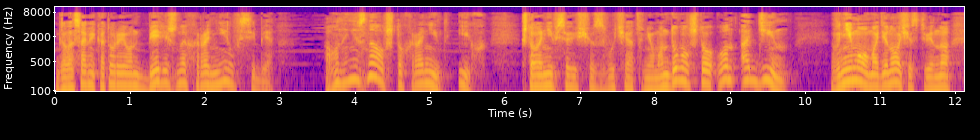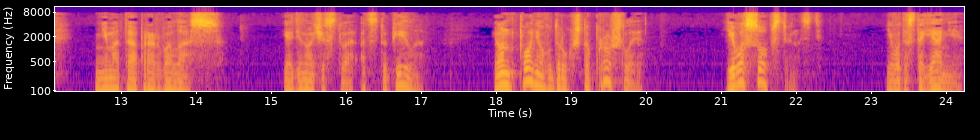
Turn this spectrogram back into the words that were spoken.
голосами, которые он бережно хранил в себе, а он и не знал, что хранит их, что они все еще звучат в нем. Он думал, что он один, в немом одиночестве, но немота прорвалась, и одиночество отступило — и он понял вдруг, что прошлое — его собственность, его достояние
